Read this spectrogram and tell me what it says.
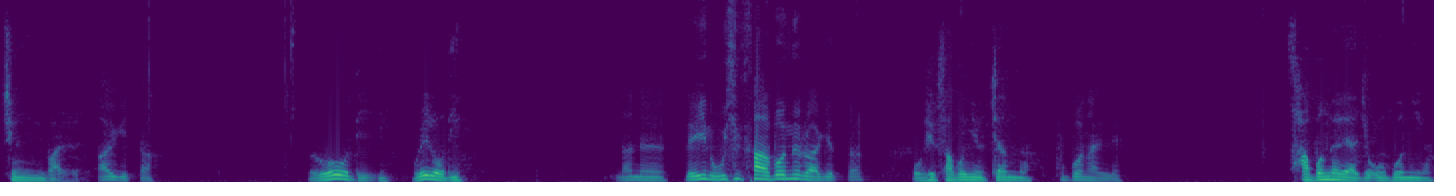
증발. 아, 여기 있다. 로딩. reloading. 나는 레인 54번으로 하겠다. 54번이 없지 않나? 9번 할래. 4번을 해야지, 5번이나.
